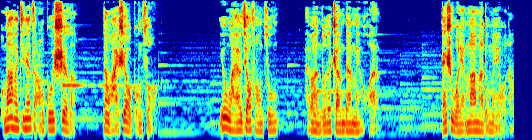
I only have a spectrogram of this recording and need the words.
我妈妈今天早上过世了，但我还是要工作，因为我还要交房租，还有很多的账单没还。但是我连妈妈都没有了。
